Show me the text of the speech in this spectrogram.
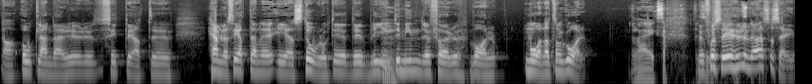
ja, Oakland där City att eh, hemlösheten är stor och det, det blir Mm. inte mindre för var månad som går. Nej exakt. Vi Precis. får se hur det löser sig.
